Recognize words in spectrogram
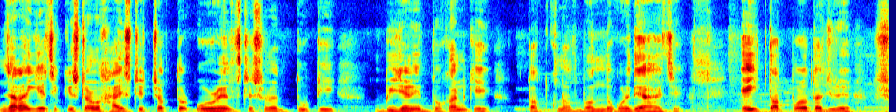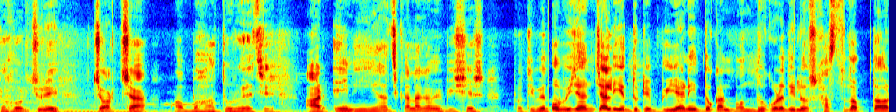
জানা গিয়েছে কৃষ্ণনগর হাই স্ট্রিট চত্বর ও রেল স্টেশনের দুটি বিরিয়ানির দোকানকে তৎক্ষণাৎ বন্ধ করে দেওয়া হয়েছে। এই তৎপরতা জুড়ে শহর জুড়ে চর্চা অব্যাহত রয়েছে। আর এ নিয়ে আজকাল আগামী বিশেষ প্রতিবেদন। অভিযান চালিয়ে দুটি বিরিয়ানির দোকান বন্ধ করে দিল স্বাস্থ্য দপ্তর।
